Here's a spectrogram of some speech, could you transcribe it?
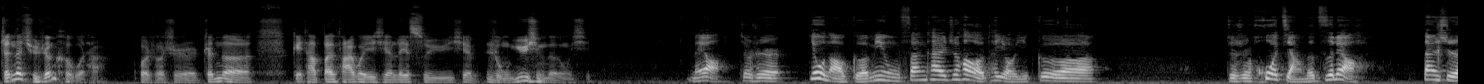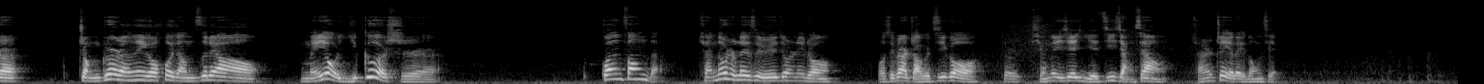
真的去认可过他，或者说是真的给他颁发过一些类似于一些荣誉性的东西。没有，就是右脑革命翻开之后，它有一个就是获奖的资料，但是整个的那个获奖资料没有一个是官方的，全都是类似于就是那种我随便找个机构就是评的一些野鸡奖项，全是这一类东西。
